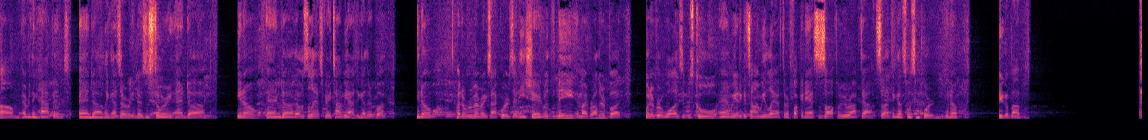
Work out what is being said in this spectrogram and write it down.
um, everything happened, and uh, like as everybody knows the story, and uh, you know, and uh, that was the last great time we had together. But you know, I don't remember exact words that he shared with me and my brother, but whatever it was, it was cool, and we had a good time. We laughed our fucking asses off, and we rocked out. So I think that's what's important, you know. Here you go, Bob.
